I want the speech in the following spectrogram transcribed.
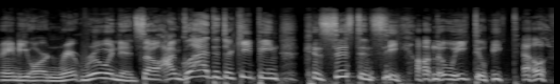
Randy Orton ru- ruined it. So I'm glad that they're keeping consistency on the week to week television.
